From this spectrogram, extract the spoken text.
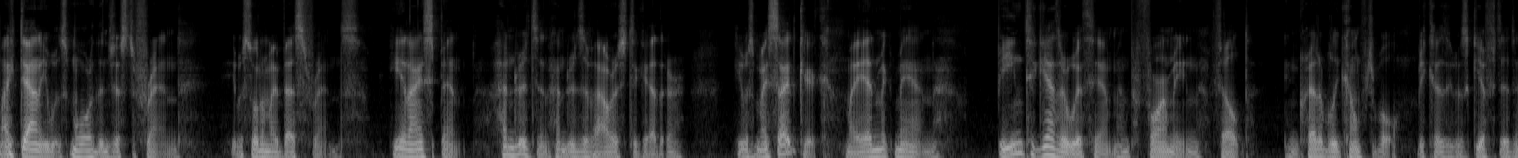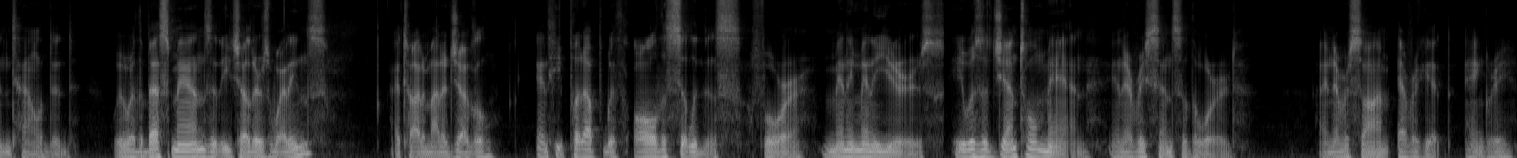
Mike Downey was more than just a friend, he was one of my best friends. He and I spent hundreds and hundreds of hours together. He was my sidekick, my Ed McMahon. Being together with him and performing felt incredibly comfortable because he was gifted and talented. We were the best mans at each other's weddings. I taught him how to juggle, and he put up with all the silliness for many, many years. He was a gentle man in every sense of the word. I never saw him ever get angry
